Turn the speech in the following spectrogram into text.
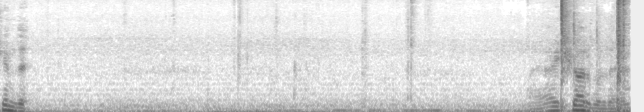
Şimdi Bayağı iş var burada ya.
